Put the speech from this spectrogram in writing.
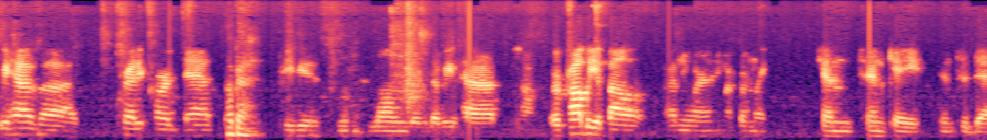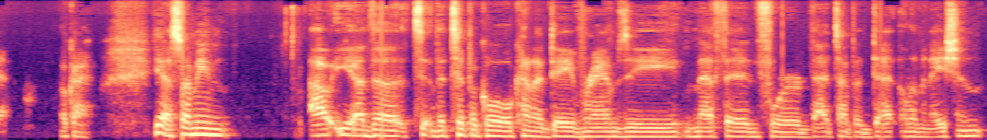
we have uh, credit card debt, Okay. previous loans that we've had. We're probably about anywhere anywhere from like 10 10k into debt. Okay. Yeah. So I mean, uh, yeah, the t- the typical kind of Dave Ramsey method for that type of debt elimination.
